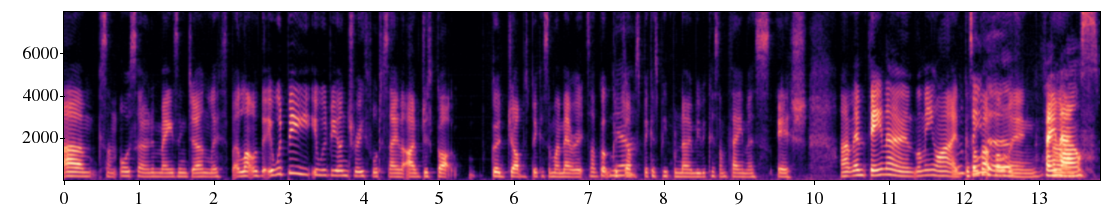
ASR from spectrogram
Um, because I'm also an amazing journalist, but a lot of it, it would be it would be untruthful to say that I've just got good jobs because of my merits. I've got good Yeah. jobs because people know me because I'm famous-ish. Um, I'm famous. Let me lie, because I've got a famous. following. Um, Famous.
